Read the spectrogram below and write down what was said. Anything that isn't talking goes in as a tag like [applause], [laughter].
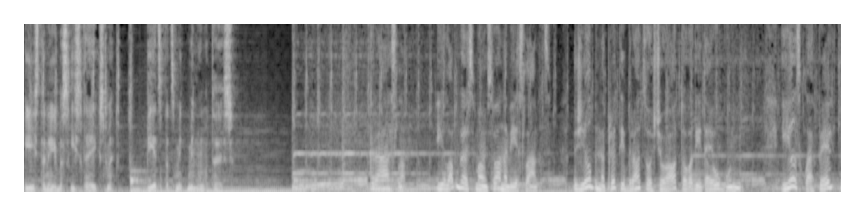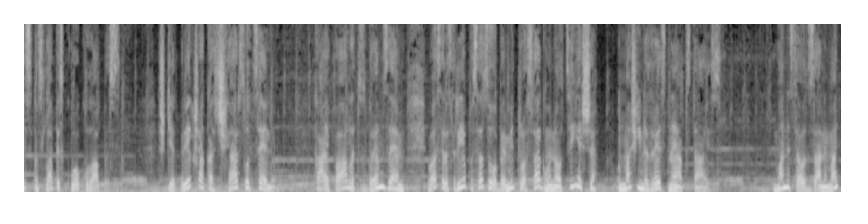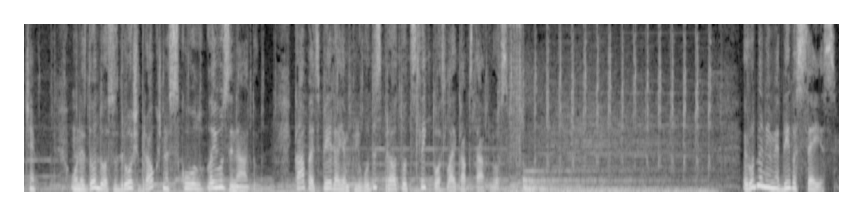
Īstenības izteiksme 15 minūtēs. Krēsla. Iela apgaismojums vēl nav ieslēgts. Žilbina pretī braucošo autovadītāju uguņi. Ielas klāja peļķis un slapjas koku lapas. Šķiet priekšā kāds šķērso ceļu. Kāja pārlet uz bremzēm, vasaras riepas azobē mitro saguma nav cieša un mašīna uzreiz neapstājas. Mani sauc Zane Mači, un es dodos uz drošu braukšanas skolu, lai uzzinātu, kāpēc pieļaujam kļūdas braucot sliktos laika apstākļos. Rudenim ir divas sejas.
